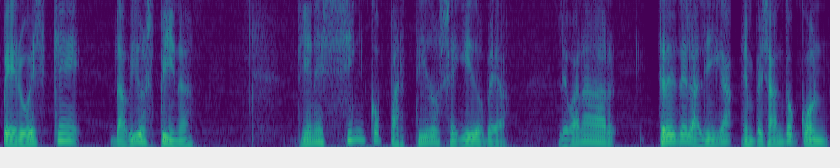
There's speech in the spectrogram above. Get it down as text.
pero es que David Ospina tiene cinco partidos seguidos, vea. Le van a dar tres de la liga, empezando con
